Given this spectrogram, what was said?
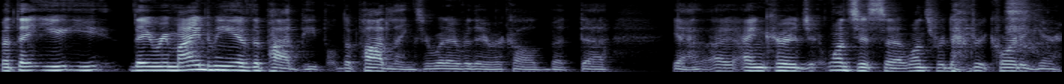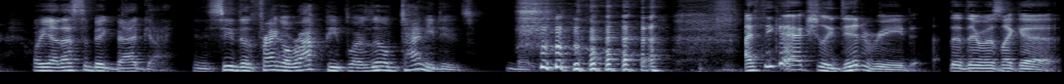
but they you, you they remind me of the Pod people, the Podlings or whatever they were called. But uh, yeah, I, I encourage once this uh, once we're done recording here. Oh yeah, that's the big bad guy. And you see, the Fraggle Rock people are little tiny dudes. I think I actually did read that there was like a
